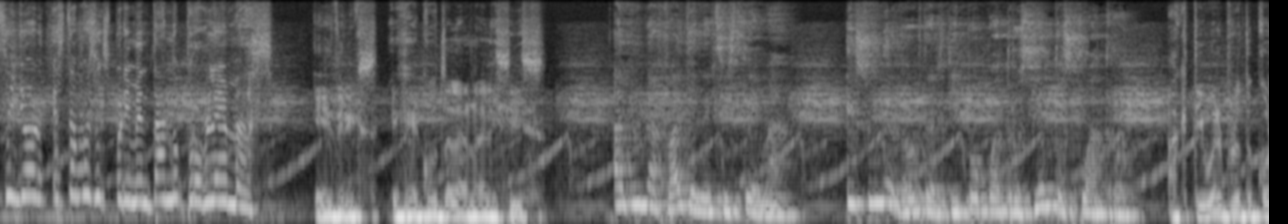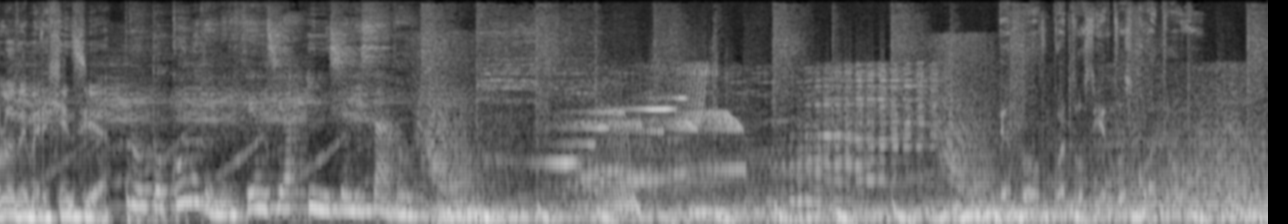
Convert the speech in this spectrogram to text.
señor. Estamos experimentando problemas. Edrix, ejecuta el análisis. Hay una falla en el sistema. Es un error del tipo 404. Activa el protocolo de emergencia. Protocolo de emergencia inicializado. Error 404.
